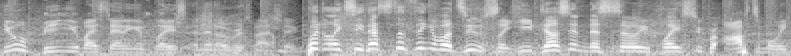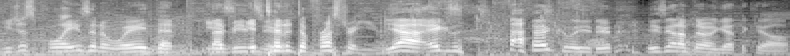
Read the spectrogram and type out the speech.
he will beat you by standing in place and then over smashing. But like, see, that's the thing about Zeus. Like, he doesn't necessarily play super optimally. He just plays in a way that, That is beats you. intended to frustrate you. Yeah, exactly, dude. He's gonna throw and get the kill.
